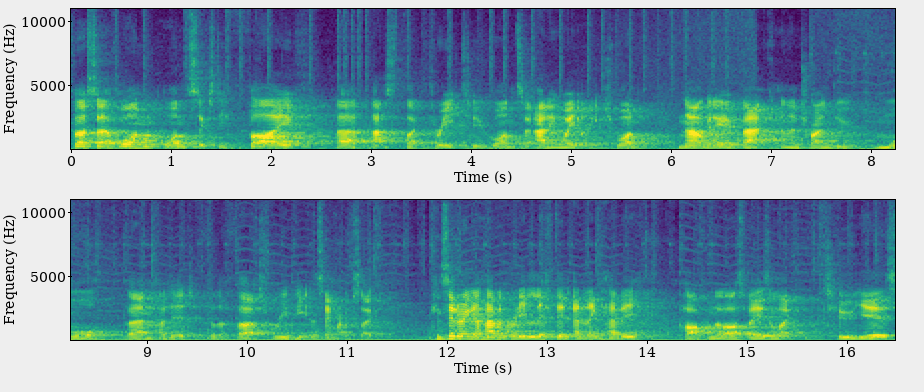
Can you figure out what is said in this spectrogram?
First set of one, 165. Uh, that's like three, two, one. So adding weight on each one. Now I'm gonna go back and then try and do more than I did for the first repeat of the same rep. So considering I haven't really lifted anything heavy apart from the last phase in like two years,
